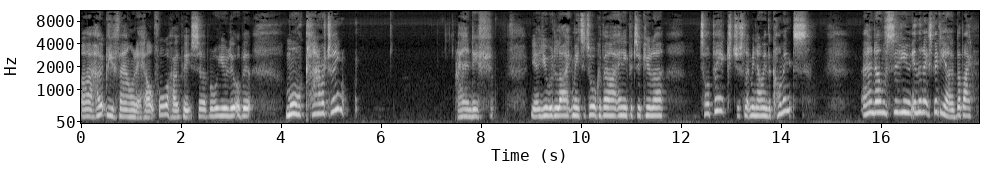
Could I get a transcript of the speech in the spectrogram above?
I hope you found it helpful. I hope it's uh, brought you a little bit more clarity. And if yeah, you would like me to talk about any particular topic, just let me know in the comments. And I will see you in the next video. Bye bye.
